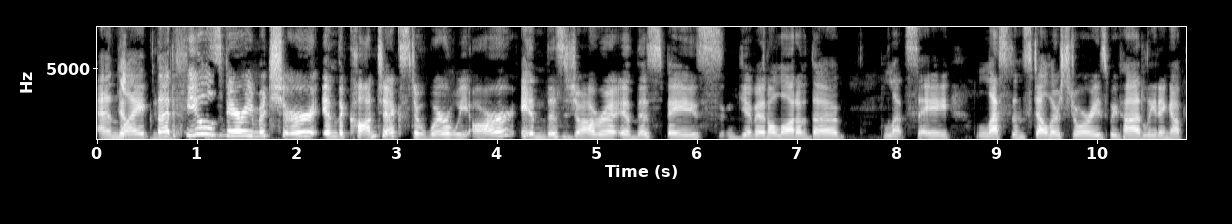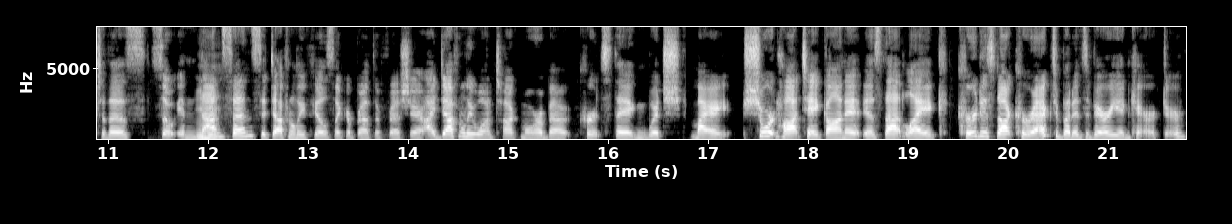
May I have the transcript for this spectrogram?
And, Yep. like, that feels very mature in the context of where we are in this genre, in this space, given a lot of the, let's say, less than stellar stories we've had leading up to this. So in that mm-hmm. sense, it definitely feels like a breath of fresh air. I definitely want to talk more about Kurt's thing, which my short hot take on it is that like Kurt is not correct, but it's very in character.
